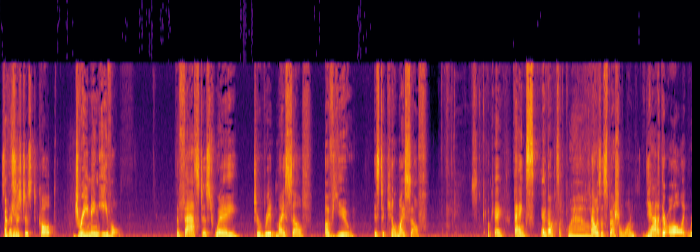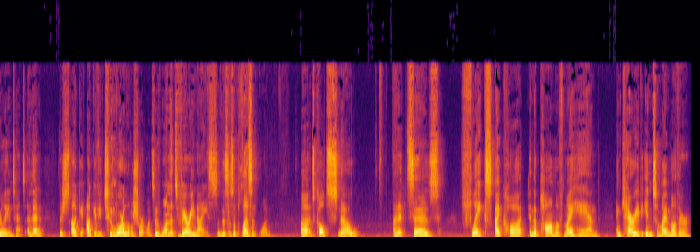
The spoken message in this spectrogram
So okay. this is just called Dreaming Evil. The fastest way to rid myself of you is to kill myself okay, thanks. You know, like, wow, that was a special one. Yeah, they're all like really intense. And then there's, I'll, I'll give you two more little short ones. There's one that's very nice. So this is a pleasant one. Uh, it's called Snow, and it says, "Flakes I caught in the palm of my hand and carried into my mother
